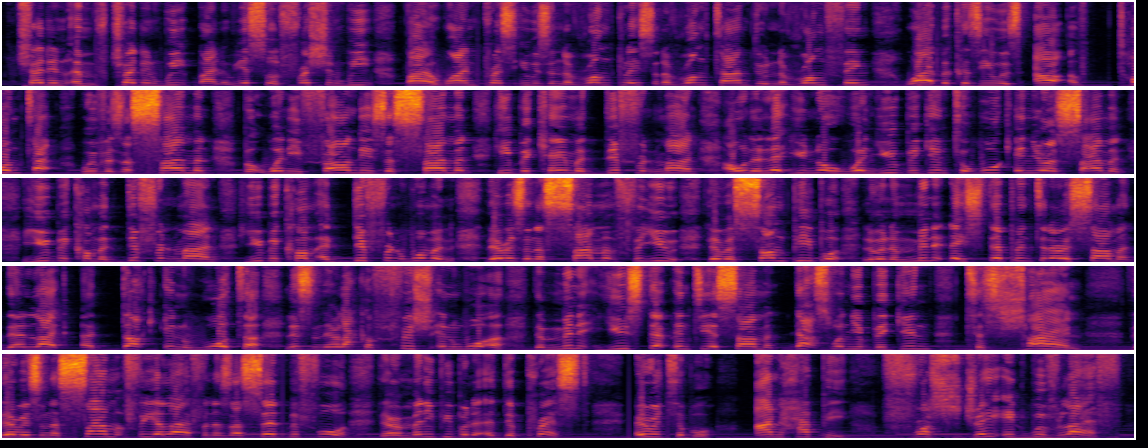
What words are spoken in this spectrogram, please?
treading um, treading wheat by the yes, so threshing wheat by a wine press. He was in the wrong place at the wrong time, doing the wrong thing. Why? Because he was out of contact with his assignment, but when he found his assignment, he became a different man. I want to let you know when you begin to walk in your assignment, you become a different man, you become a different woman. There is an assignment for you. There are some people, when the minute they step into their assignment, they're like a duck in water. Listen, they're like a fish in water. The minute you step into your assignment, that's when you begin to shine. There is an assignment for your life. And as I said before, there are many people that are depressed, irritable, unhappy, frustrated with life,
